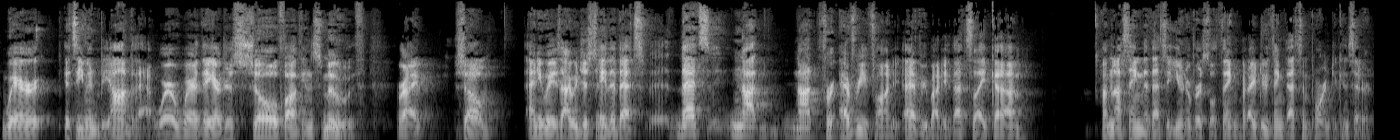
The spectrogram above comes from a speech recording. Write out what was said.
where it's even beyond that, where where they are just so fucking smooth, right? So, anyways, I would just say that that's that's not not for every fun everybody. That's like uh, I'm not saying that that's a universal thing, but I do think that's important to consider.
